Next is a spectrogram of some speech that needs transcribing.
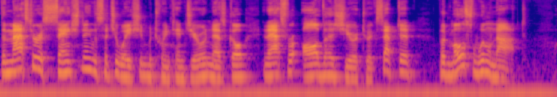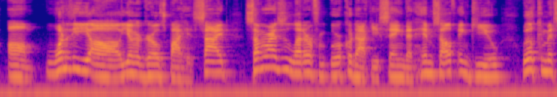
The Master is sanctioning the situation between Tanjiro and Nezuko and asks for all the Hashira to accept it, but most will not. Um, one of the uh, younger girls by his side summarizes a letter from Urokodaki saying that himself and Giyu will commit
